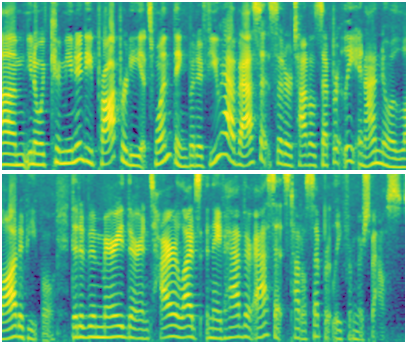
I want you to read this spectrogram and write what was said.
um, you know, with community property, it's one thing, but if you have assets that are titled separately, and I know a lot of people that have been married their entire lives and they've had their assets titled separately from their spouse.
